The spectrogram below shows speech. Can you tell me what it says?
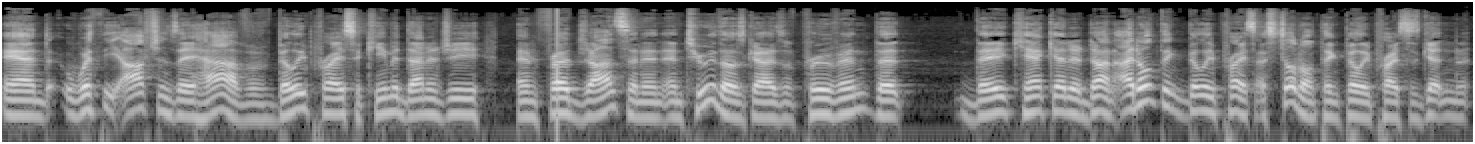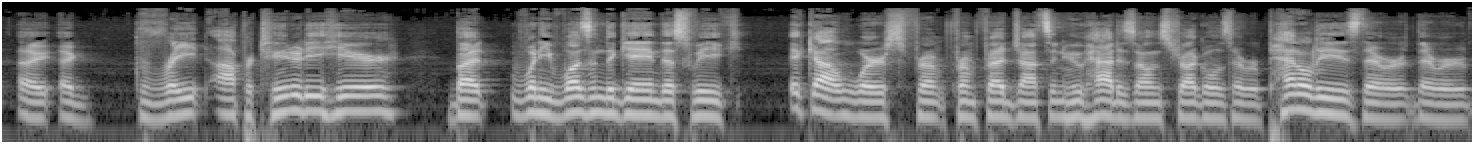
And with the options they have of Billy Price, Hakeem Adeniji, and Fred Johnson, and, and two of those guys have proven that they can't get it done. I don't think Billy Price, I still don't think Billy Price is getting a, a great opportunity here. But when he was in the game this week, it got worse from from Fred Johnson, who had his own struggles. There were penalties. There were there were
